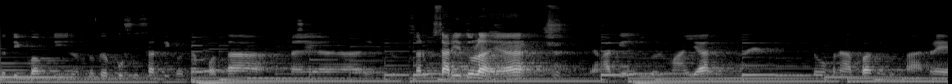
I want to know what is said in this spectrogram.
ketimbang di lembaga khususan di kota-kota kayak yang besar-besar itulah ya yang harganya juga lumayan. Itu kenapa milih pare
